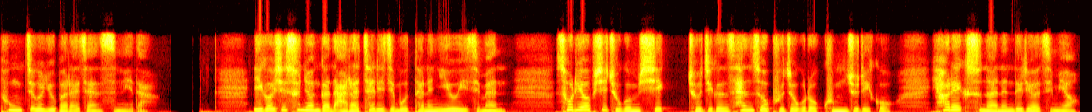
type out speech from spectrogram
통증을 유발하지 않습니다. 이것이 수년간 알아차리지 못하는 이유이지만 소리 없이 조금씩 조직은 산소 부족으로 굶주리고 혈액순환은 느려지며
